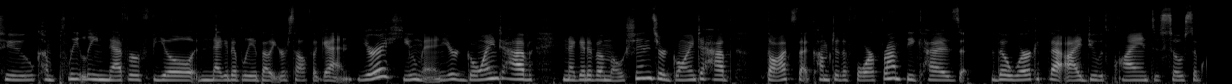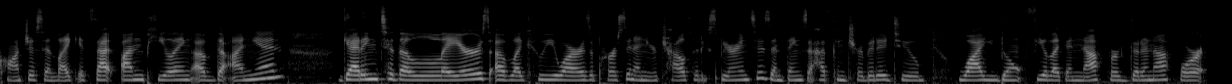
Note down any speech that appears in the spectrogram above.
to completely never feel negatively about yourself again. You're a human. You're going to have negative emotions. You're going to have thoughts that come to the forefront because the work that I do with clients is so subconscious and like it's that unpeeling of the onion getting to the layers of like who you are as a person and your childhood experiences and things that have contributed to why you don't feel like enough or good enough or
